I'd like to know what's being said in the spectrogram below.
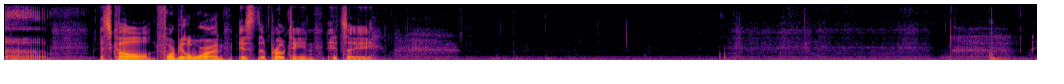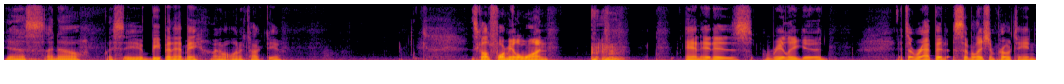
Uh, it's called Phormula-1. Is the protein? It's a Yes, I know. I see you beeping at me. I don't want to talk to you. It's called Phormula-1, and it is really good. It's a rapid assimilation protein,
